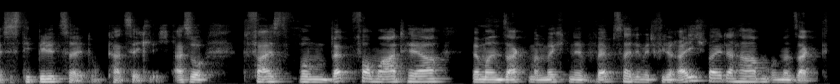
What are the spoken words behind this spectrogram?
Es ist die Bildzeitung tatsächlich. Also das heißt vom Webformat her, wenn man sagt, man möchte eine Webseite mit viel Reichweite haben und man sagt,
